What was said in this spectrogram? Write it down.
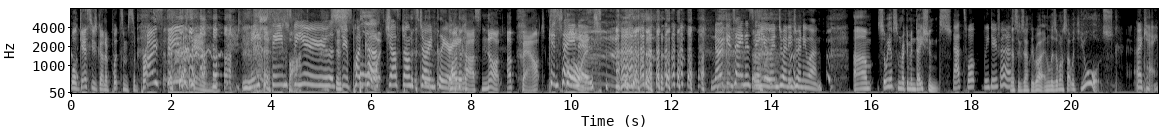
Well, guess who's going to put some surprise themes in? Niche themes for you. Let's The do sport. podcast just on stone clearing. Podcast not about Containers. sport. no containers for you in 2021. um, so we have some recommendations. That's what we do first. That's exactly right. And Liz, I want to start with yours. okay.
